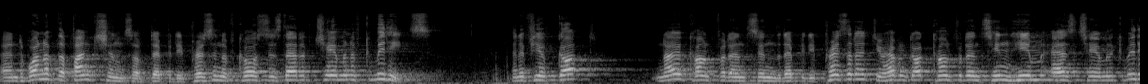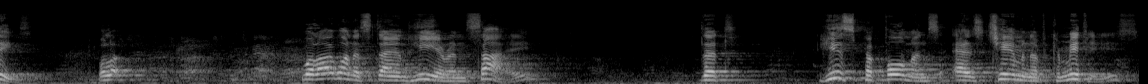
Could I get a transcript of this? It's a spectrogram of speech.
And one of the functions of deputy president, of course, is that of chairman of committees. And if you've got no confidence in the deputy president, you haven't got confidence in him as chairman of committees. Well, well, I want to stand here and say that his performance as chairman of committees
